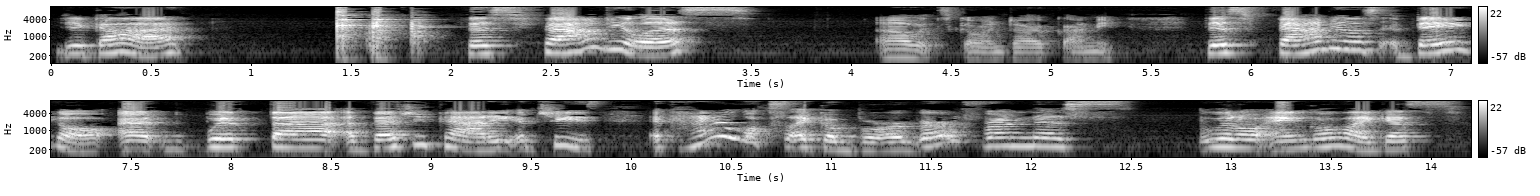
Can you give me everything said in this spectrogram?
you got this fabulous, oh, it's going dark on me, this fabulous bagel at, with uh, a veggie patty and cheese. It kind of looks like a burger from this little angle. I guess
